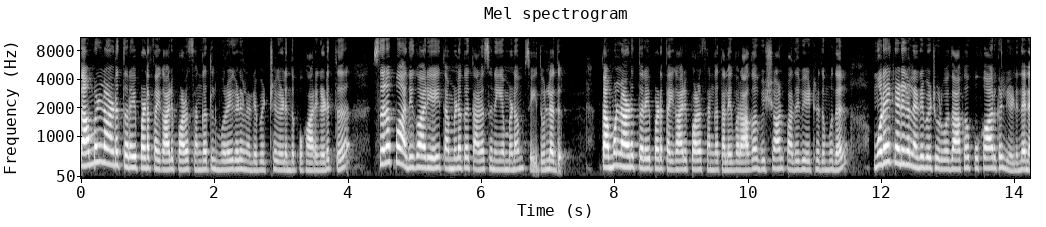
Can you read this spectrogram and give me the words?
தமிழ்நாடு திரைப்பட தயாரிப்பாளர் சங்கத்தில் முறைகேடு நடைபெற்று எழுந்த புகாரை அடுத்து சிறப்பு அதிகாரியை தமிழக அரசு நியமனம் செய்துள்ளது. தமிழ்நாடு திரைப்பட தயாரிப்பாளர் சங்க தலைவராக விஷால் பதவியேற்றது முதல் முறைகேடுகள் நடைபெற்று வருவதாக புகார்கள் எழுந்தன.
